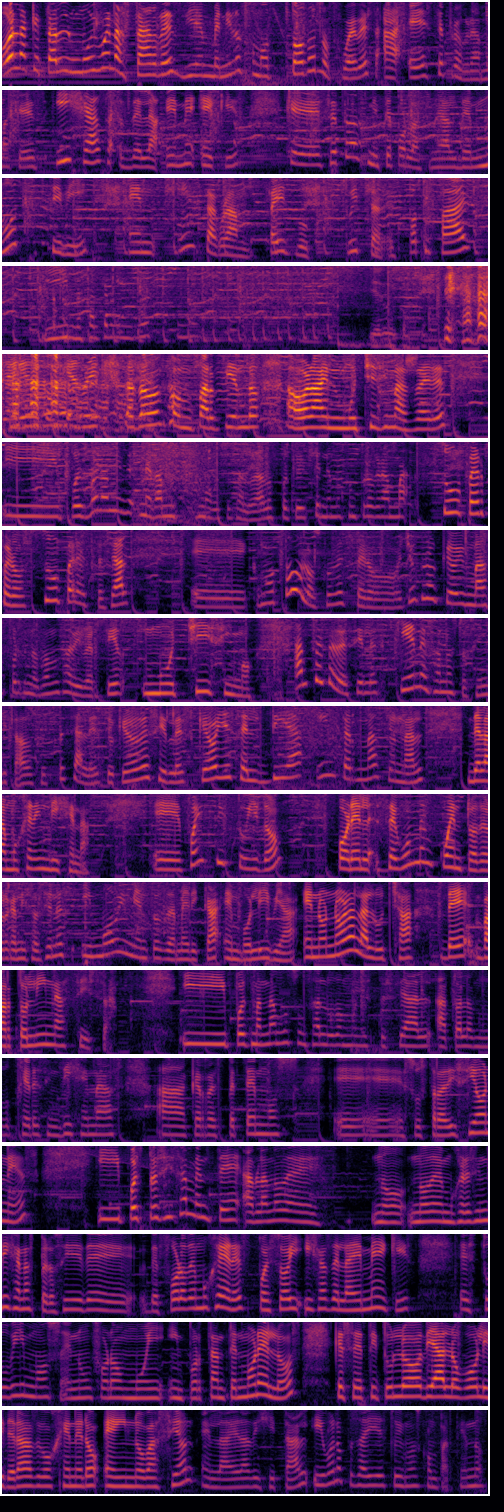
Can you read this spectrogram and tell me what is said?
Hola, ¿qué tal? Muy buenas tardes. Bienvenidos como todos los jueves a este programa que es Hijas de la MX, que se transmite por la señal de Mood TV en Instagram, Facebook, Twitter, Spotify y me faltan un sí, lo estamos compartiendo ahora en muchísimas redes. Y pues bueno, a mí me da muchísimo gusto saludarlos porque hoy tenemos un programa súper, pero súper especial. Eh, como todos los jueves, pero yo creo que hoy más porque nos vamos a divertir muchísimo. Antes de decirles quiénes son nuestros invitados especiales, yo quiero decirles que hoy es el Día Internacional de la Mujer Indígena. Eh, fue instituido por el segundo encuentro de organizaciones y movimientos de América en Bolivia en honor a la lucha de Bartolina Sisa. Y pues mandamos un saludo muy especial a todas las mujeres indígenas, a que respetemos eh, sus tradiciones. Y pues precisamente hablando de no, no de mujeres indígenas, pero sí de, foro de mujeres, pues hoy hijas de la MX estuvimos en un foro muy importante en Morelos que se tituló Diálogo, Liderazgo, Género e Innovación en la Era Digital. Y bueno, pues ahí estuvimos compartiendo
